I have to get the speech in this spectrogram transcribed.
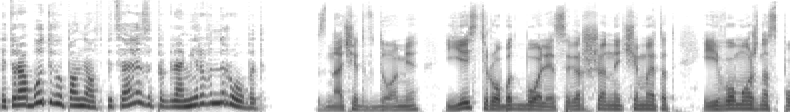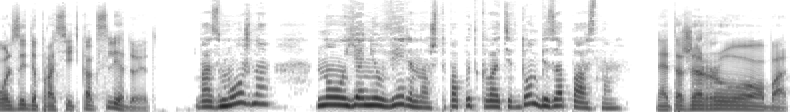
Эту работу выполнял специально запрограммированный робот. Значит, в доме есть робот более совершенный, чем этот, и его можно с пользой допросить как следует. Возможно, но я не уверена, что попытка войти в дом безопасна. Это же робот,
